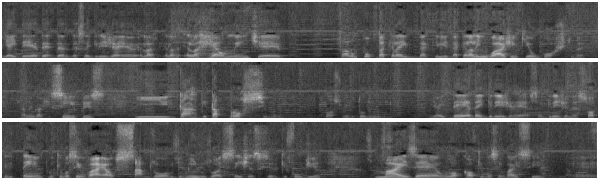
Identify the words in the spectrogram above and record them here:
e a ideia de- de- dessa igreja é ela, ela, ela realmente é fala um pouco daquela, daquele, daquela linguagem que eu gosto, né? Que é uma linguagem simples e tá, e tá próximo, né? Próximo de todo mundo. E a ideia da igreja é essa. A igreja não é só aquele templo que você vai aos sábados ou aos domingos ou às sextas, seja o que for o dia, mas é um local que você vai se, é,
